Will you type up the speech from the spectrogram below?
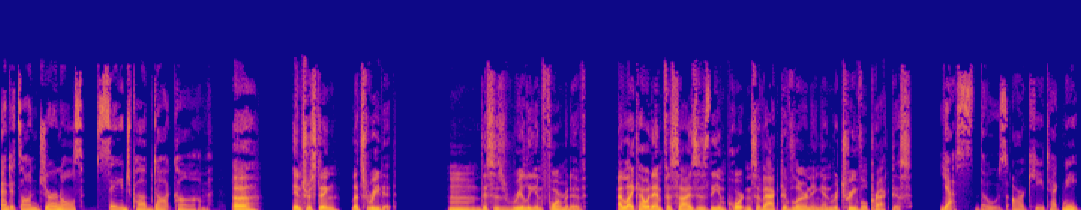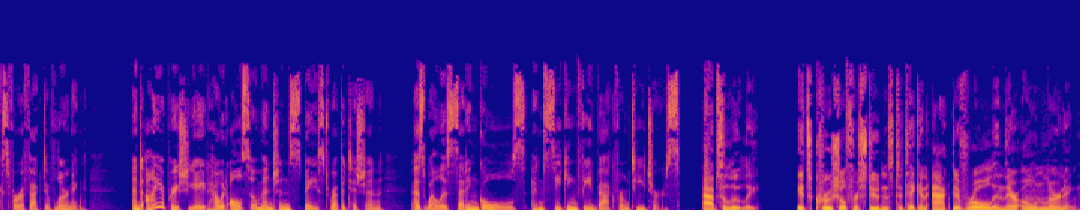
and it's on journals, sagepub.com. Uh, interesting. Let's read it. Hmm, this is really informative. I like how it emphasizes the importance of active learning and retrieval practice. Yes, those are key techniques for effective learning. And I appreciate how it also mentions spaced repetition, as well as setting goals and seeking feedback from teachers. Absolutely. It's crucial for students to take an active role in their own learning.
